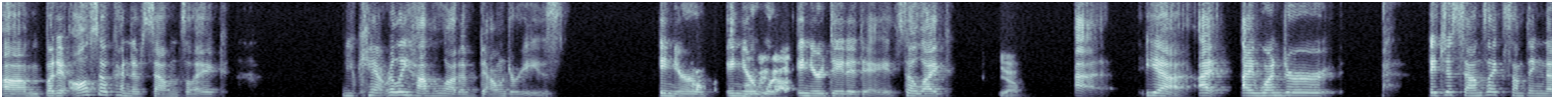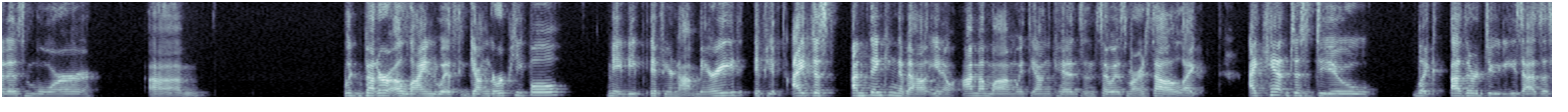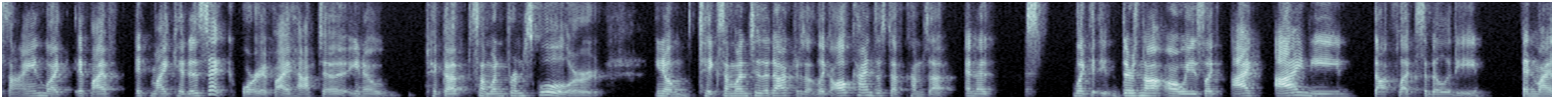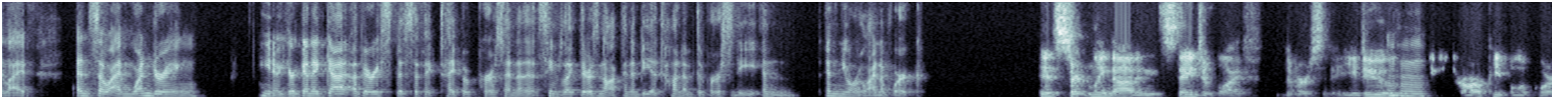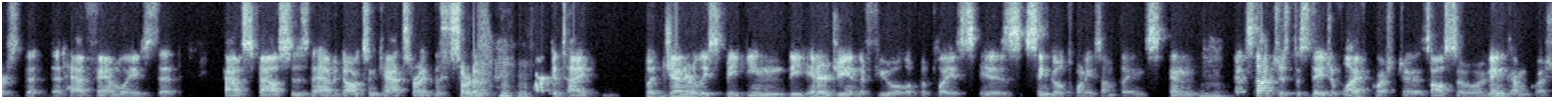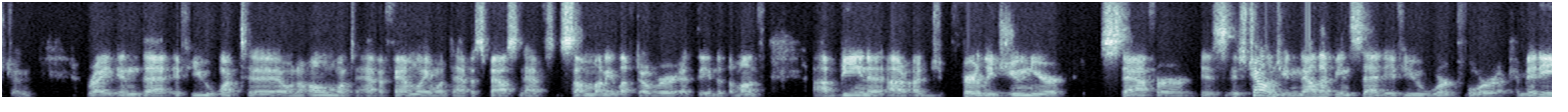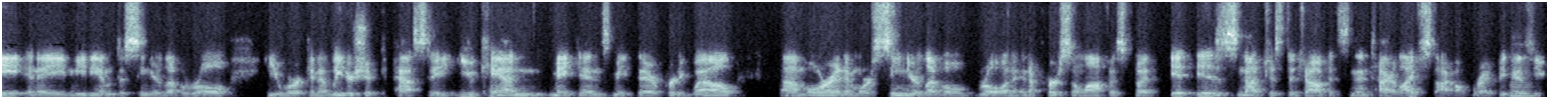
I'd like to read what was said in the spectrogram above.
Um, but it also kind of sounds like you can't really have a lot of boundaries in your in your work in your day to day so like yeah. Uh, yeah i i wonder it just sounds like something that is more um like better aligned with younger people maybe if you're not married if you i just i'm thinking about you know i'm a mom with young kids and so is Marcelle like i can't just do like other duties as a sign like if i if my kid is sick or if i have to you know pick up someone from school or you know take someone to the doctor's like all kinds of stuff comes up and it's like there's not always like i i need that flexibility in my life. And so i'm wondering you know you're going to get a very specific type of person and it seems like there's not going to be a ton of diversity in in your line of work. It's certainly not in stage of life diversity. You do mm-hmm. there are people of course that that have families that have spouses that have dogs and cats right? The sort of archetype. But generally speaking the energy and the fuel of the place is single 20 somethings and mm-hmm. it's not just a stage of life question it's also an income question right? In that if you want to own a home, want to have a family, want to have a spouse, and have some money left over at the end of the month, uh, being a, a, a, fairly junior staffer is is challenging. Now that being said, if you work for a committee in a medium to senior level role, you work in a leadership capacity, you can make ends meet there pretty well um, or in a more senior level role in, in, a personal office. But it is not just a job; it's an entire lifestyle, right? Because mm. you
